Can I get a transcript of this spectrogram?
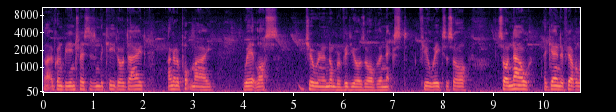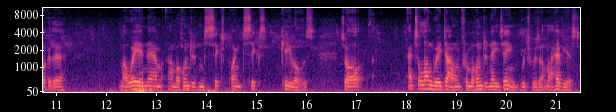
that are going to be interested in the keto diet? I'm going to put my weight loss during a number of videos over the next few weeks or so. So now again if you have a look at the my weight in there I'm, 106.6 kilos. So it's a long way down from 118 which was at my heaviest.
